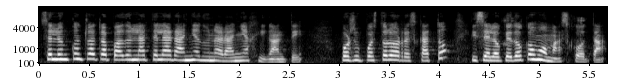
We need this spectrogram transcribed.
se lo encontró atrapado en la telaraña de una araña gigante. Por supuesto lo rescató y se lo quedó como mascota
